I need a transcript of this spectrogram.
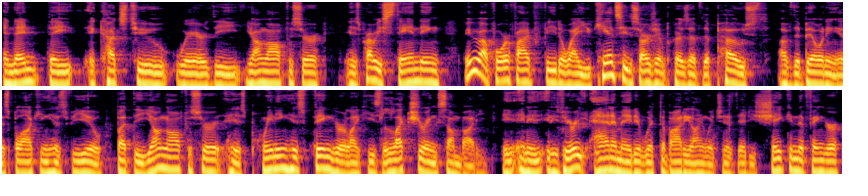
and then they it cuts to where the young officer is probably standing maybe about four or five feet away. You can't see the sergeant because of the post of the building is blocking his view, but the young officer is pointing his finger like he's lecturing somebody. He, and he, he's very animated with the body language that he's shaking the finger,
